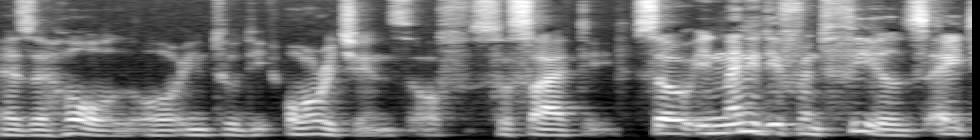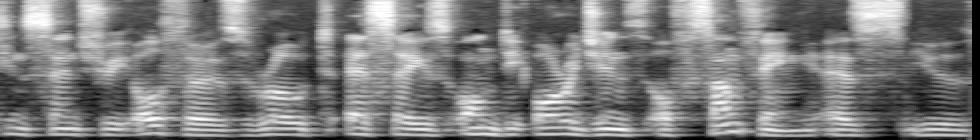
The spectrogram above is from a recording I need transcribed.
as a whole or into the origins of society. So in many different fields, 18th century authors wrote essays on the origins of something, as you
